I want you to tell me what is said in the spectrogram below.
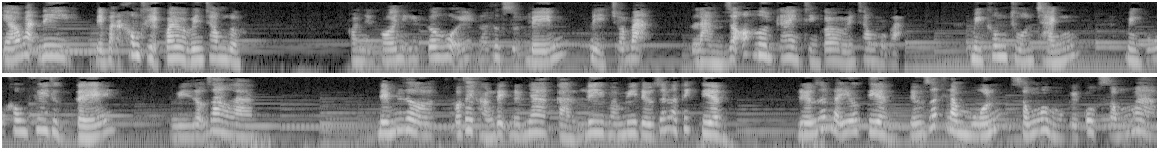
kéo bạn đi để bạn không thể quay vào bên trong được. Còn những có những cái cơ hội ấy, nó thực sự đến để cho bạn làm rõ hơn cái hành trình quay vào bên trong của bạn. Mình không trốn tránh mình cũng không phi thực tế. Vì rõ ràng là đến bây giờ có thể khẳng định được nha cả ly và mi đều rất là thích tiền đều rất là yêu tiền đều rất là muốn sống ở một cái cuộc sống mà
